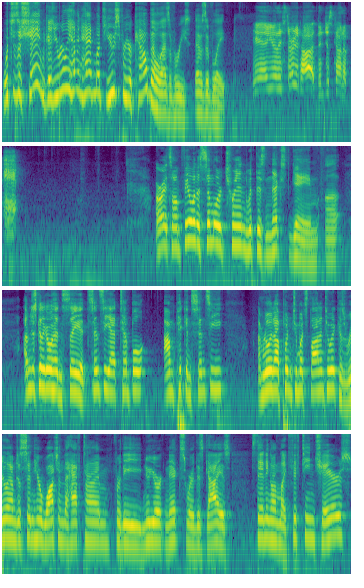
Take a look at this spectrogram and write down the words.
Which is a shame because you really haven't had much use for your cowbell as of re- as of late. Yeah, you know, they started hot, then just kind of. All right, so I'm feeling a similar trend with this next game. Uh, I'm just gonna go ahead and say it. Cincy at Temple. I'm picking Cincy. I'm really not putting too much thought into it because really I'm just sitting here watching the halftime for the New York Knicks where this guy is standing on like 15 chairs.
